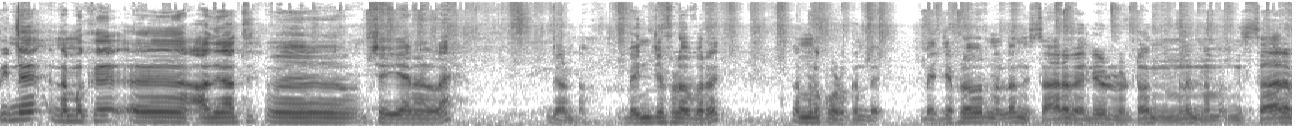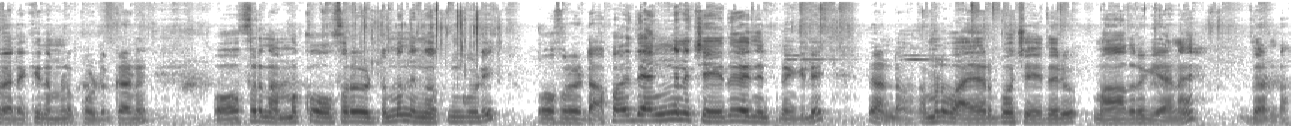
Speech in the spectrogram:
പിന്നെ നമുക്ക് അതിനകത്ത് ചെയ്യാനുള്ള ഇതുണ്ടോ? ബെഞ്ച് ഫ്ലവർ നമ്മൾ കൊടുക്കുന്നുണ്ട് ബെഞ്ച് ഫ്ലവർ നല്ല നിസ്സാര വിലയുള്ളൂ കേട്ടോ നമ്മൾ നമ്മ- നിസ്സാര വിലയ്ക്ക് നമ്മൾ കൊടുക്കുകയാണ് ഓഫർ നമുക്ക് ഓഫർ കിട്ടുമ്പോൾ നിങ്ങൾക്കും കൂടി ഓഫർ കിട്ടും. അപ്പോൾ ഇത് എങ്ങനെ ചെയ്ത് കഴിഞ്ഞിട്ടുണ്ടെങ്കിൽ ഇതുണ്ടോ? നമ്മൾ വയർബോ ചെയ്തൊരു മാതൃകയാണ് ഇതുണ്ടോ?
